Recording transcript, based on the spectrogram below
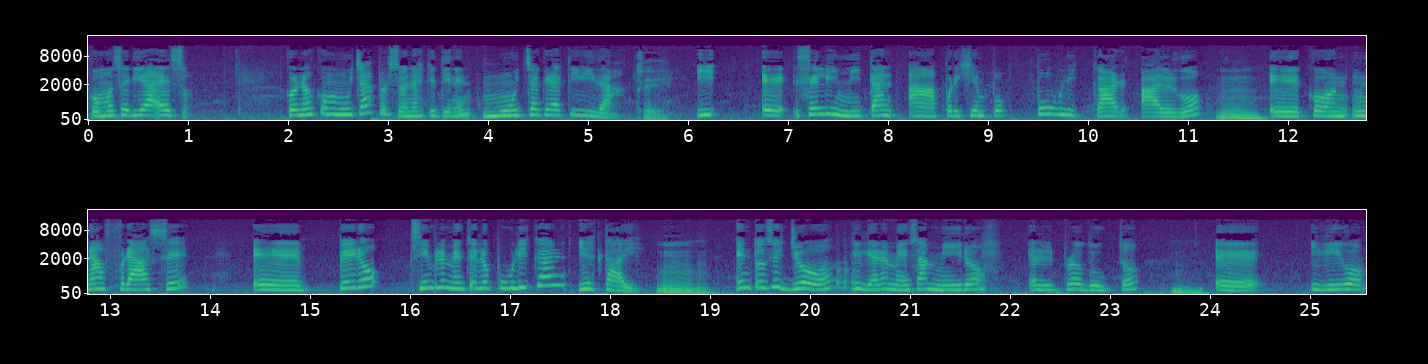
¿Cómo sería eso? Conozco muchas personas que tienen mucha creatividad y eh, se limitan a, por ejemplo, publicar algo mm. eh, con una frase, eh, pero simplemente lo publican y está ahí. Mm. Entonces yo, Liliana Mesa, miro el producto mm. y digo,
